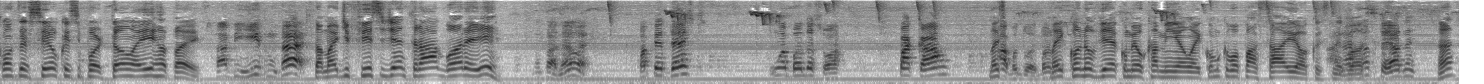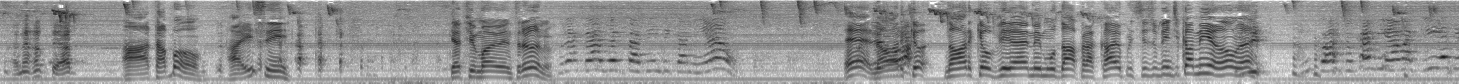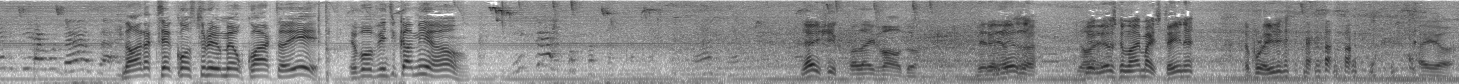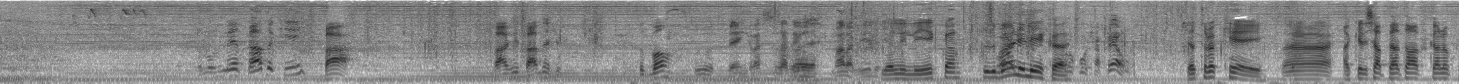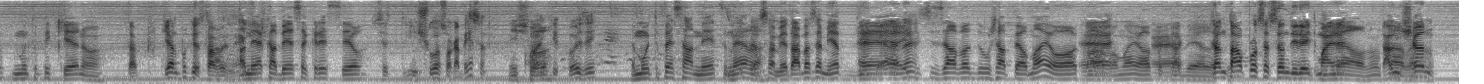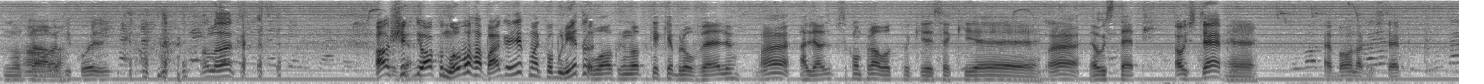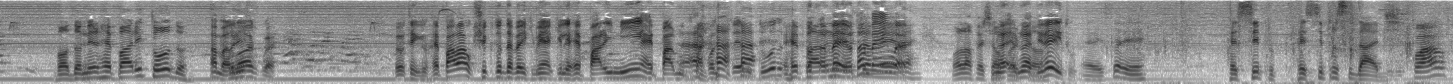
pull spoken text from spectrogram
aconteceu com esse portão aí, rapaz? Tá biíco, não tá? Tá mais difícil de entrar agora aí. Não tá não, é? Pra pedestre, uma banda só. Pra carro, Mas, ah, duas bandas. mas quando eu vier com o meu caminhão aí, como que eu vou passar aí, ó, com esse Aí não é negócio? ranteado, né? Hã? Aí não é ranteado. Ah, tá bom. Aí sim. Quer filmar eu entrando? Por acaso ele tá vindo de caminhão? É, na hora que eu, na hora que eu vier me mudar pra cá, eu preciso vir de caminhão, né? Encosta o caminhão aqui mudança. Na hora que você construir o meu quarto aí, eu vou vir de caminhão. E aí, Chico? Fala aí, Valdo. Beleza? Joia. Beleza que nós mais tem, né? É por aí, né? Aí, ó. Tá movimentado aqui. Tá. Tá agitado, né, Chico? Tudo bom? Tudo bem, graças a Deus. É. Maravilha. E a Lilica? Tudo bom, Lilica? Trocou o chapéu? Eu troquei. Ah, Aquele chapéu tava ficando muito pequeno. Tá pequeno porque você tava... A minha cabeça cresceu. Você inchou a sua cabeça? Inchou. Olha que coisa, hein? É muito pensamento, né? Muito pensamento, armazenamento de É, ideia, aí né? precisava de um chapéu maior, com É, maior pra é. cabelo. Já não tava processando direito mais, né? Não, não tava. tava. inchando. Não Ah, tava. que coisa, hein? Tô louca. Olha o Chico de óculos novo, rapaz, aí, como é que ficou bonito? O óculos novo porque quebrou o velho. É, Aliás, eu preciso comprar outro, porque esse aqui é, é. é o Step. É o step? É. É bom dar com o step. Valdomiro repara em tudo. Ah, mas Por isso- lógico, ué. Eu tenho que reparar, o Chico toda vez que vem aqui, ele repara em mim, repara no que tá acontecendo e tudo. Repara eu também, eu também, ué. né? Vamos lá fechar Não o é, portão. não é direito? É isso aí. Recipro, reciprocidade. Claro.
